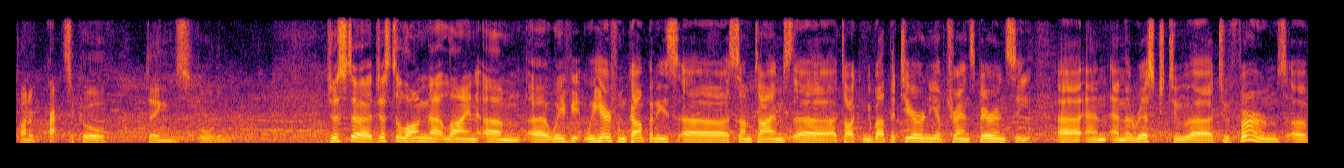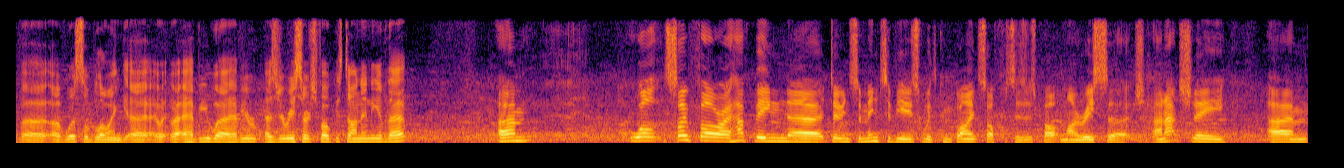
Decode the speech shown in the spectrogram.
kind of practical things for them. Just, uh, just along that line, um, uh, we we hear from companies uh, sometimes uh, talking about the tyranny of transparency uh, and, and the risk to, uh, to firms of, of whistleblowing. have, you, have you, has your research focused on any of that? Um, well, so far I have been doing some interviews with compliance officers as part of my research, and actually, um,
